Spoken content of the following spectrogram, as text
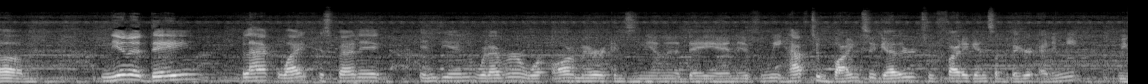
Um, in the end of the day, black, white, Hispanic, Indian, whatever, we're all Americans in the end of the day, and if we have to bind together to fight against a bigger enemy, we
